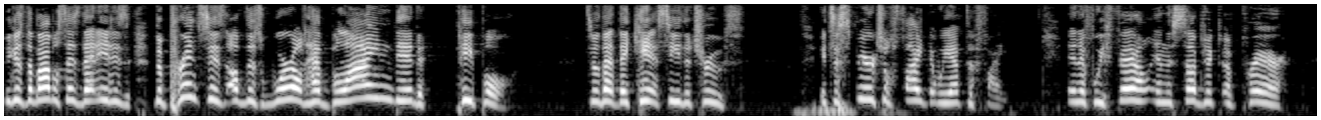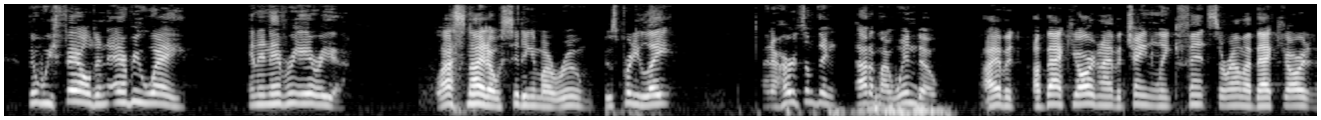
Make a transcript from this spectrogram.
Because the Bible says that it is the princes of this world have blinded people so that they can't see the truth. It's a spiritual fight that we have to fight. And if we fail in the subject of prayer, then we failed in every way and in every area. Last night I was sitting in my room. It was pretty late and I heard something out of my window. I have a, a backyard and I have a chain link fence around my backyard. And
